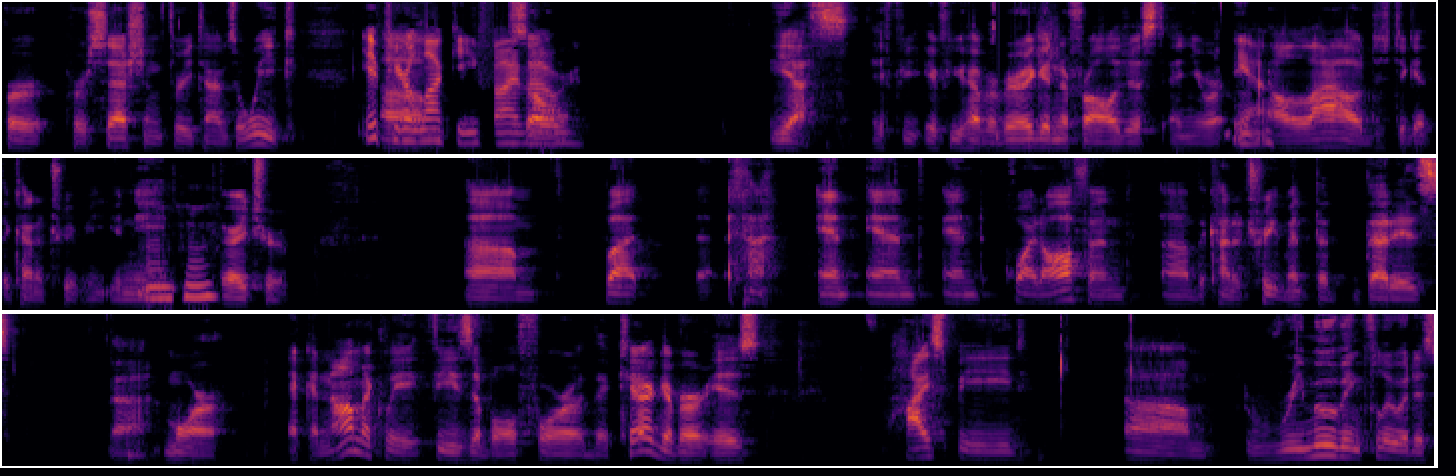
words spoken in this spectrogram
per per session, three times a week. If you're um, lucky, five so, hours. Yes, if you if you have a very good nephrologist and you're yeah. allowed to get the kind of treatment you need, mm-hmm. very true. Um, but and and and quite often uh, the kind of treatment that that is uh, more economically feasible for the caregiver is high speed, um, removing fluid as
